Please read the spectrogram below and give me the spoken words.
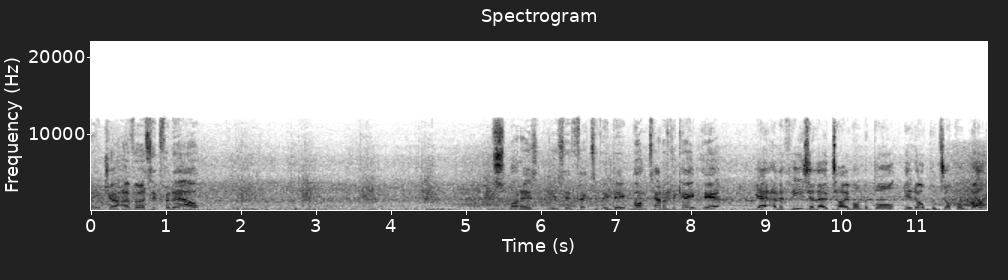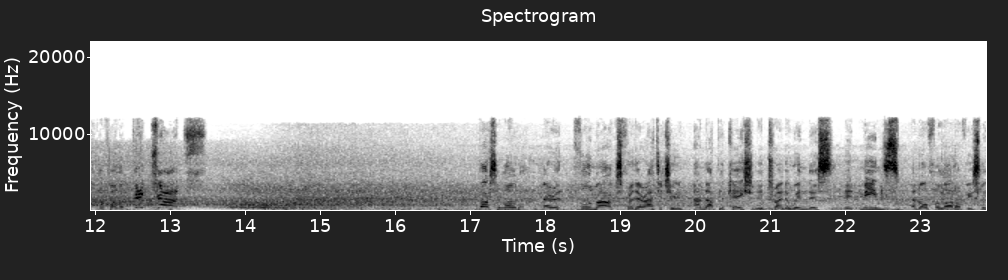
Danger averted for now. Suarez is effectively being marked out of the game here. Yeah, and if he's allowed time on the ball, it opens up a wealth of other... Big chance! Barcelona merit full marks for their attitude and application in trying to win this. It means an awful lot, obviously.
